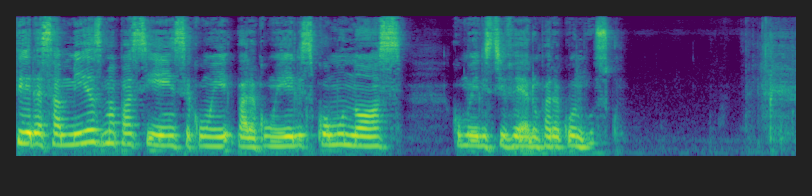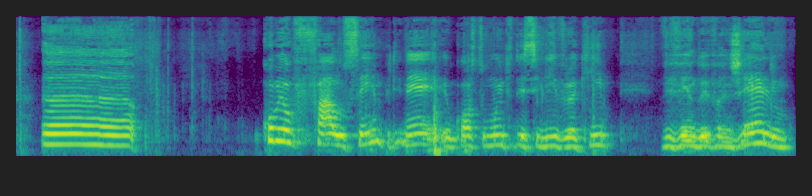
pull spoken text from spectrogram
ter essa mesma paciência com ele, para com eles, como nós, como eles tiveram para conosco. Uh, como eu falo sempre, né? Eu gosto muito desse livro aqui, Vivendo o Evangelho,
